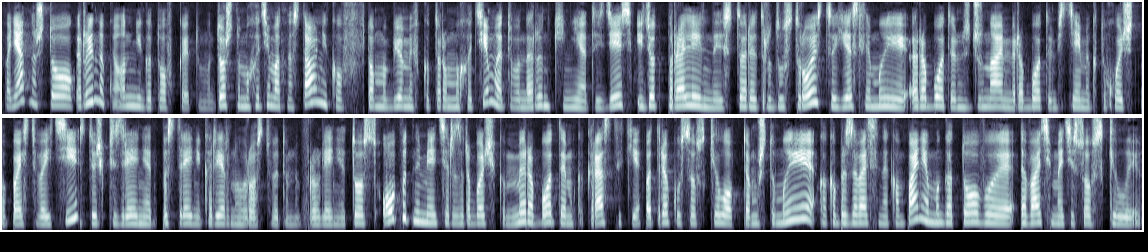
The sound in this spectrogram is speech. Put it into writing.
Понятно, что рынок, он не готов к этому. То, что мы хотим от наставников в том объеме, в котором мы хотим, этого на рынке нет. И здесь идет параллельная история трудоустройства. Если мы работаем с джунами, работаем с теми, кто хочет попасть в IT с точки зрения построения карьерного роста в этом направлении, то с опытными IT-разработчиками мы работаем как раз-таки по треку софт-скиллов, потому что мы, как образовательная компания, мы готовы давать им эти софт-скиллы.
